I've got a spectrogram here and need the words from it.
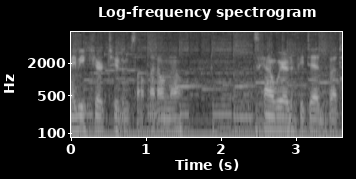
Maybe cured to himself, I don't know. It's kind of weird if he did, but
